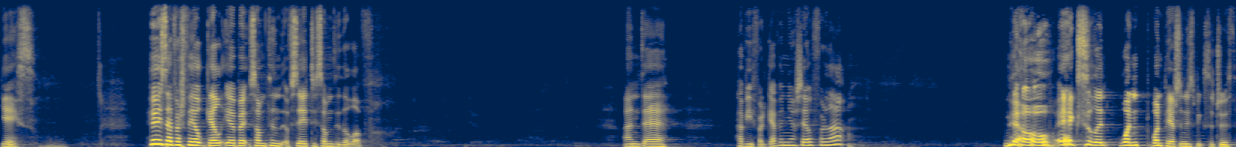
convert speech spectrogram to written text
Yes. Who's ever felt guilty about something that they've said to somebody they love? And uh, have you forgiven yourself for that? No, excellent. One, one person who speaks the truth.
